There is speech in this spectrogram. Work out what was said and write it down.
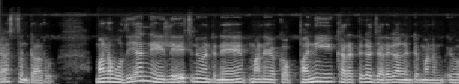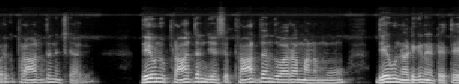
చేస్తుంటారు. మనం ఉదయాన్నే లేచిన వెంటనే మన యొక్క పని కరెక్ట్‌గా జరగాలంటే మనం ఎవరికి ప్రార్థన చేయాలి. దేవునికి ప్రార్థన చేసి ప్రార్థన ద్వారా మనము దేవుణ్ణి అడిగినట్టయితే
